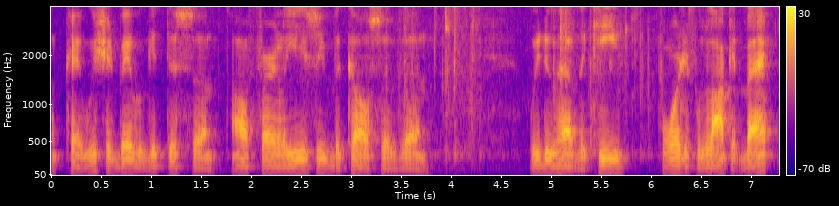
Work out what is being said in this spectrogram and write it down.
Okay, we should be able to get this uh, off fairly easy because of uh, we do have the key for it if we lock it back.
